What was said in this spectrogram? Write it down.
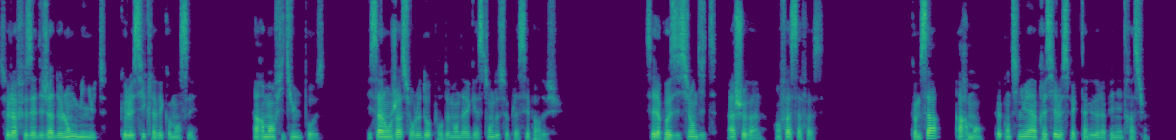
Cela faisait déjà de longues minutes que le cycle avait commencé. Armand fit une pause, et s'allongea sur le dos pour demander à Gaston de se placer par-dessus. C'est la position dite à cheval, en face à face. Comme ça, Armand peut continuer à apprécier le spectacle de la pénétration.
